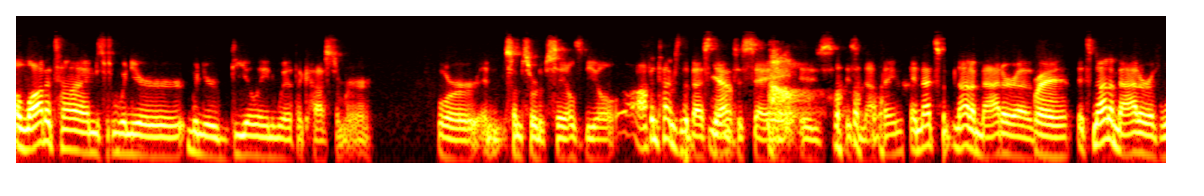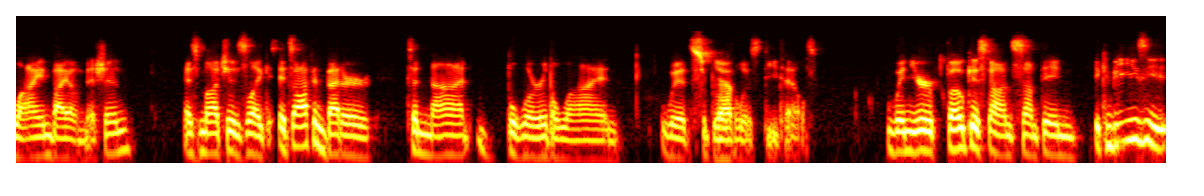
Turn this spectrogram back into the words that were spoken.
a lot of times when you're when you're dealing with a customer or in some sort of sales deal oftentimes the best thing to say is is nothing. And that's not a matter of right. it's not a matter of lying by omission as much as like it's often better to not blur the line with superfluous details. When you're focused on something it can be easy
